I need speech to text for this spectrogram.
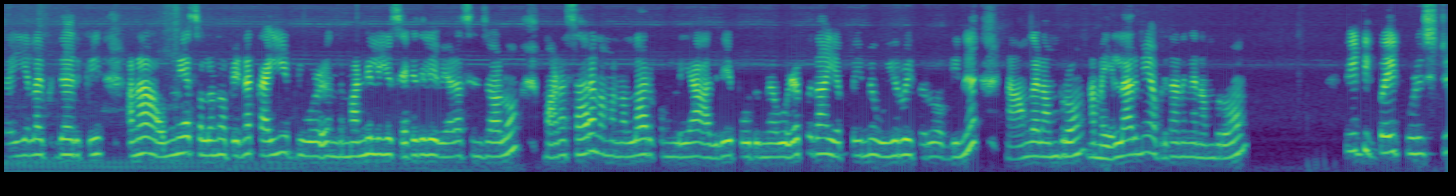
கையெல்லாம் இப்படி தான் இருக்குது ஆனால் உண்மையாக சொல்லணும் அப்படின்னா கை இப்படி உழ- இந்த மண்ணிலையும் செகதிலையும் வேலை செஞ்சாலும் மனசார நம்ம நல்லா இருக்கும் இல்லையா? அதுவே போதுங்க. உழைப்பு தான் எப்பயுமே உயர்வை தரும் அப்படின்னு நாங்கள் நம்புகிறோம் நம்ம எல்லாருமே அப்படிதானுங்க நம்புகிறோம் வீட்டுக்கு போய் குளிச்சுட்டு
